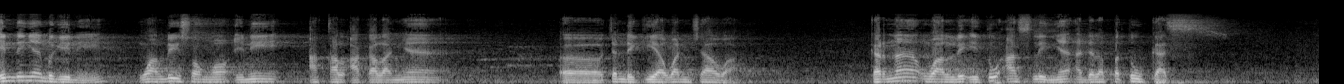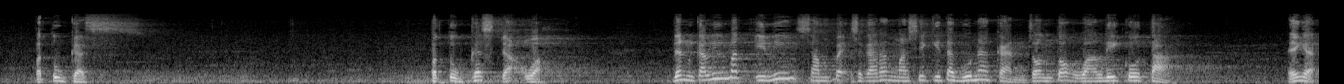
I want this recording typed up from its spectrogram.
Intinya begini, Wali Songo ini akal-akalannya e, cendekiawan Jawa. Karena wali itu aslinya adalah petugas. Petugas. Petugas dakwah. Dan kalimat ini sampai sekarang masih kita gunakan. Contoh wali kota. Eh enggak?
